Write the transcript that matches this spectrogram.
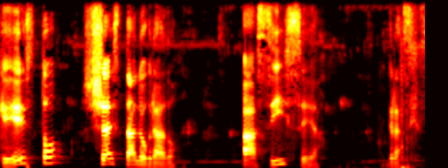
que esto ya está logrado. Así sea. Gracias.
